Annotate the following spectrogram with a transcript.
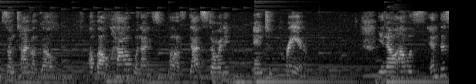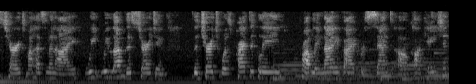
some time ago about how when I uh, got started into prayer, you know, I was in this church, my husband and I, we, we love this church and the church was practically probably 95% uh, Caucasian.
